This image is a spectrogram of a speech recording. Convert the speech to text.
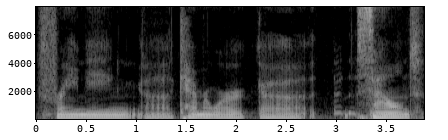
framing, uh, camera work, uh, sound.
